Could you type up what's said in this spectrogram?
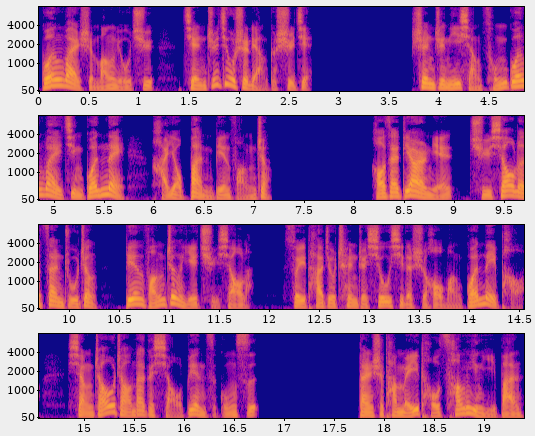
关外是盲流区，简直就是两个世界。甚至你想从关外进关内，还要办边防证。好在第二年取消了暂住证，边防证也取消了，所以他就趁着休息的时候往关内跑，想找找那个小辫子公司。但是他没头苍蝇一般，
